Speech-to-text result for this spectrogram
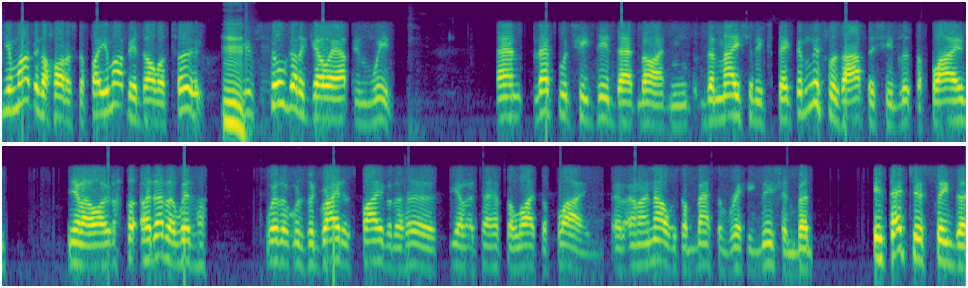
you might be the hottest to play. You might be a dollar two. Mm. You've still got to go out and win. And that's what she did that night. And the nation expected, and this was after she'd lit the flame. You know, I, I don't know whether whether it was the greatest favour to her, you know, to have to light the flame. And, and I know it was a massive recognition, but it, that just seemed to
